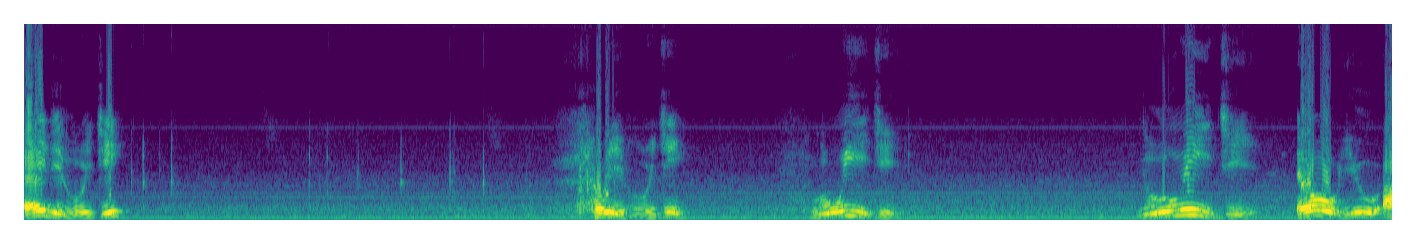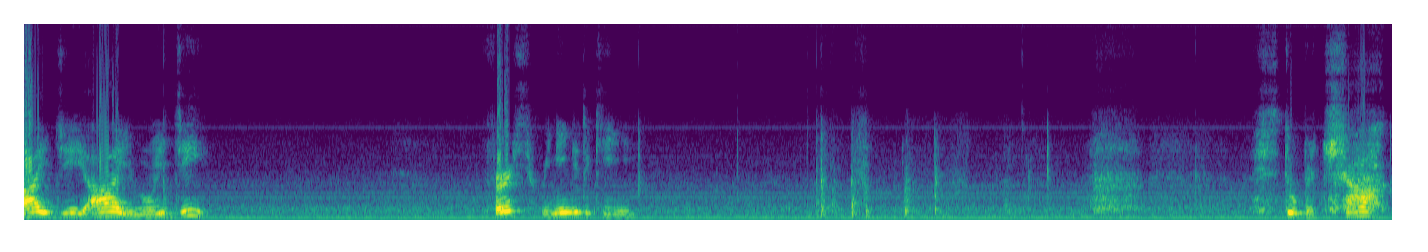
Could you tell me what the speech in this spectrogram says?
Hey, Luigi. Hello, Luigi. Luigi. Luigi. You, Luigi? Luigi. Luigi. L-U-I-G-I, Luigi. First, we needed the key. Stupid chalk.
